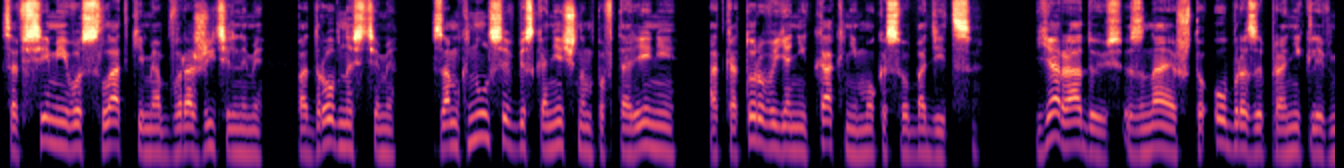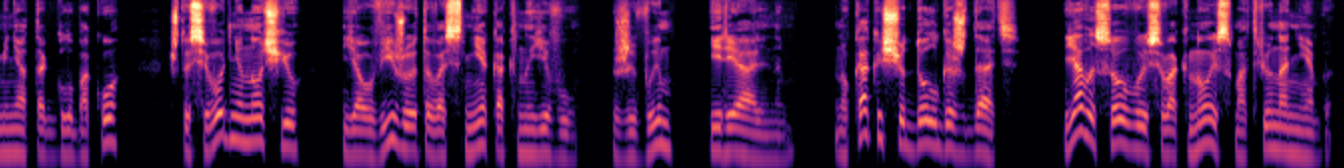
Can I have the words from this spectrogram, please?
со всеми его сладкими обворожительными подробностями замкнулся в бесконечном повторении, от которого я никак не мог освободиться. Я радуюсь, зная, что образы проникли в меня так глубоко, что сегодня ночью я увижу это во сне как наяву, живым и реальным. Но как еще долго ждать? Я высовываюсь в окно и смотрю на небо.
